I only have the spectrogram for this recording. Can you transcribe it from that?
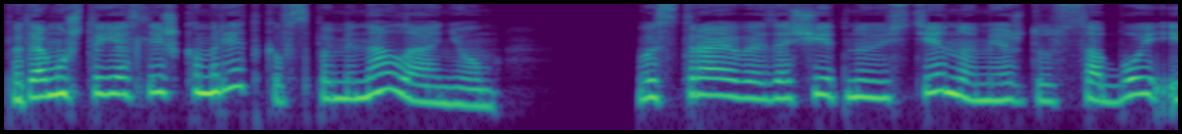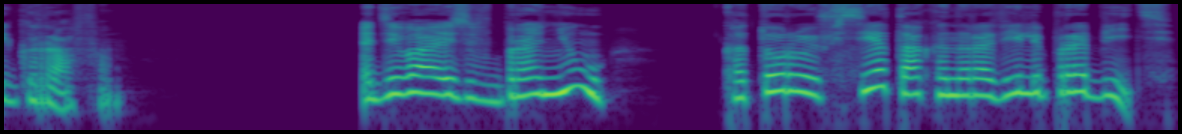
потому что я слишком редко вспоминала о нем, выстраивая защитную стену между собой и графом. Одеваясь в броню, которую все так и норовили пробить.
